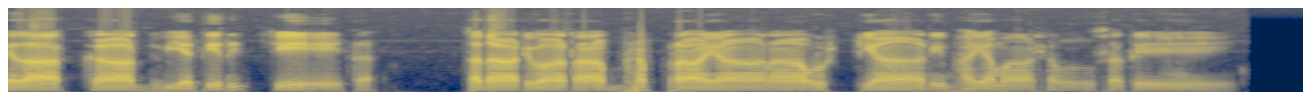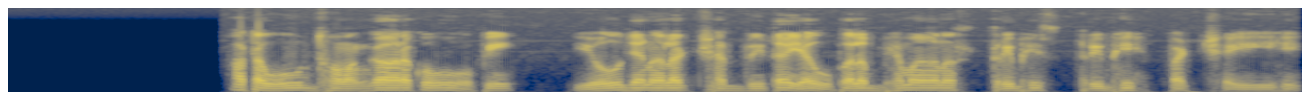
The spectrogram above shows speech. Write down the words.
यदार्काद्व्यतिरिच्येत तदातिवाताभ्रप्रायानावृष्ट्यादिभयमाशंसते अत ऊर्ध्वमङ्गारकोऽपि योजनलक्षद्वितय उपलभ्यमानस्त्रिभिस्त्रिभिः पक्षैः।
